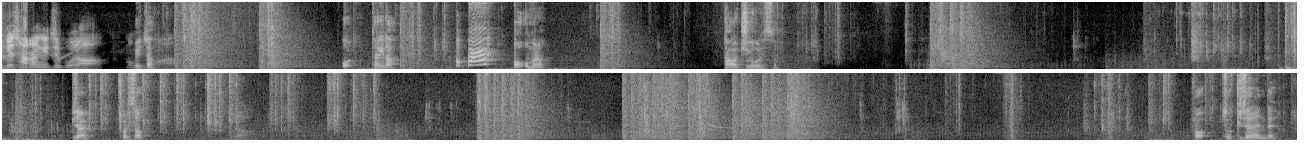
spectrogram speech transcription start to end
그게 자랑이지 뭐야. 있다. 어 닭이다. 빡빡! 어 어머나. 닭을 죽여버렸어. 기절. 벌써. 뭐야? 어저 기절했는데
